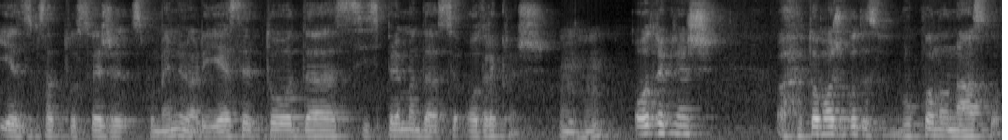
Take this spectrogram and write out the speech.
je, sam sad to sveže spomenuo, ali jeste to da si spreman da se odrekneš. Mhm. Odrekneš, to može biti bukvalno naslov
